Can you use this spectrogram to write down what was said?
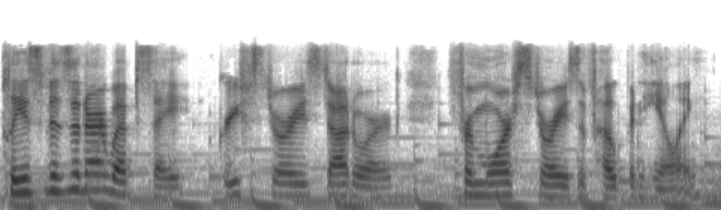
Please visit our website, griefstories.org, for more stories of hope and healing.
